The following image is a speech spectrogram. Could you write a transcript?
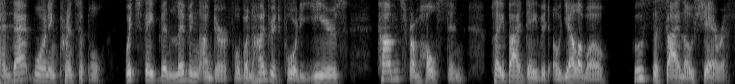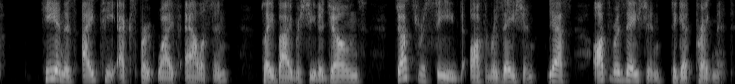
And that warning principle, which they've been living under for 140 years, comes from Holston, played by David Oyelowo, who's the silo sheriff. He and his IT expert wife, Allison, played by Rashida Jones, just received authorization, yes, authorization to get pregnant.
